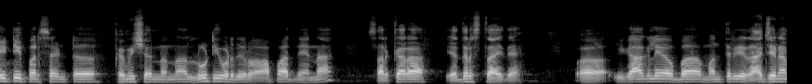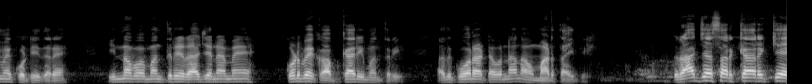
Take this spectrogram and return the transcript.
ಏಯ್ಟಿ ಪರ್ಸೆಂಟ್ ಕಮಿಷನನ್ನು ಲೂಟಿ ಹೊಡೆದಿರೋ ಆಪಾದನೆಯನ್ನು ಸರ್ಕಾರ ಎದುರಿಸ್ತಾ ಇದೆ. ಈಗಾಗಲೇ ಒಬ್ಬ ಮಂತ್ರಿ ರಾಜೀನಾಮೆ ಕೊಟ್ಟಿದ್ದಾರೆ. ಇನ್ನೊಬ್ಬ ಮಂತ್ರಿ ರಾಜೀನಾಮೆ ಕೊಡಬೇಕು, ಅಬಕಾರಿ ಮಂತ್ರಿ. ಅದಕ್ಕೆ ಹೋರಾಟವನ್ನು ನಾವು ಮಾಡ್ತಾ ಇದ್ದೀವಿ. ರಾಜ್ಯ ಸರ್ಕಾರಕ್ಕೆ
